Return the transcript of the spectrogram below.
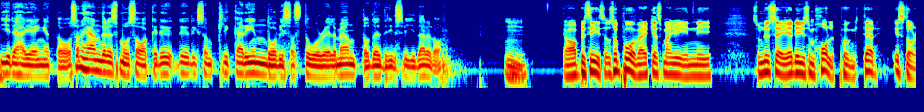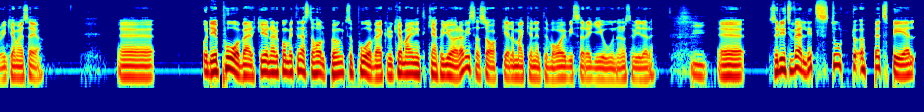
i det här gänget. Då. Och sen händer det små saker. Det, det liksom klickar in då vissa story-element och det drivs vidare då. ja, precis. Och så påverkas man ju in i, som du säger, det är ju som hållpunkter i storyn kan man ju säga. Eh, och det påverkar ju, när du kommer till nästa hållpunkt så påverkar du, kan man inte kanske göra vissa saker eller man kan inte vara i vissa regioner och så vidare. Eh, så det är ett väldigt stort och öppet spel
